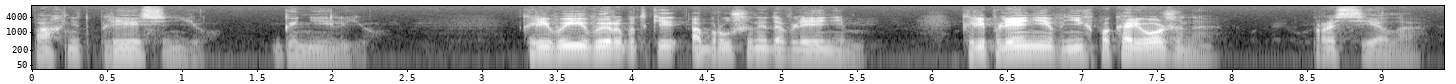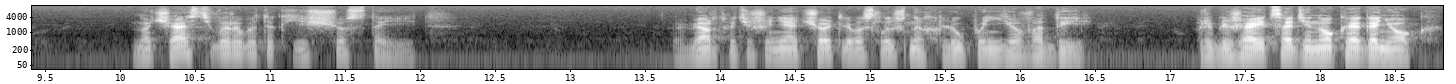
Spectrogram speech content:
пахнет плесенью, гнилью. Кривые выработки обрушены давлением, крепление в них покорежено, просело, но часть выработок еще стоит. В мертвой тишине отчетливо слышно хлюпанье воды. Приближается одинокий огонек.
